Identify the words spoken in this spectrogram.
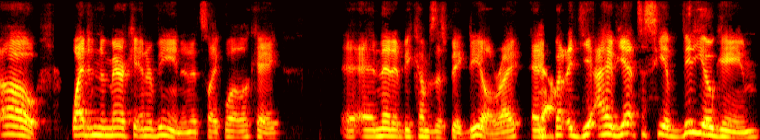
oh, why didn't America intervene? And it's like, well, okay. And then it becomes this big deal, right? And Yeah. but I have yet to see a video game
